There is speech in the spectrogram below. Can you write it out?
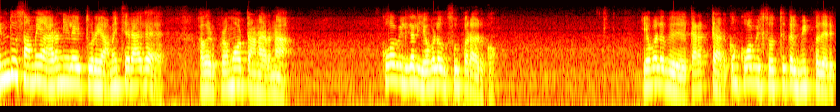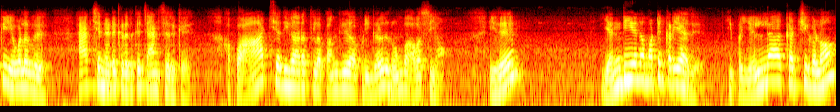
இந்து சமய அறநிலைத்துறை அமைச்சராக அவர் ப்ரமோட் ஆனார்னா கோவில்கள் எவ்வளவு சூப்பராக இருக்கும்? எவ்வளவு கரெக்டாக இருக்கும்? கோவில் சொத்துக்கள் மீட்பதற்கு எவ்வளவு ஆக்ஷன் எடுக்கிறதுக்கு சான்ஸ் இருக்குது அப்போ ஆட்சி அதிகாரத்தில் பங்கு அப்படிங்கிறது ரொம்ப அவசியம். இது என்டிஏல மட்டும் கிடையாது. இப்போ எல்லா கட்சிகளும்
